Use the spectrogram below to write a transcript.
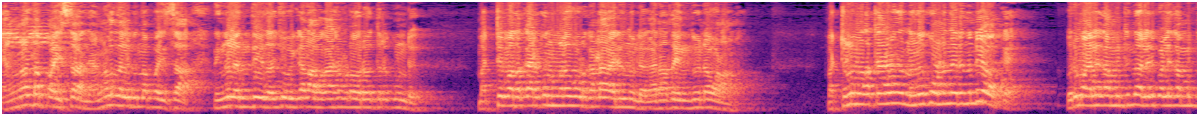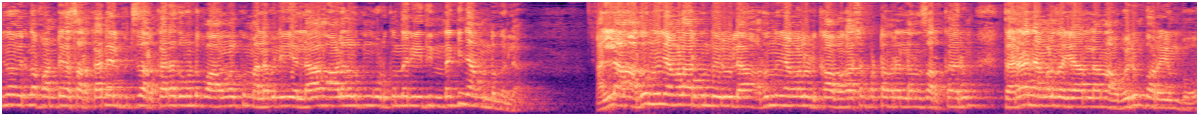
ഞങ്ങളുടെ പൈസ ഞങ്ങൾ നൽകുന്ന പൈസ നിങ്ങൾ എന്ത് ചെയ്തു? അത് ചോദിക്കാനുള്ള അവകാശം ഇവിടെ ഓരോരുത്തർക്കും ഉണ്ട്. മറ്റു മതക്കാർക്കും നിങ്ങൾ കൊടുക്കേണ്ട കാര്യമൊന്നുമില്ല കാരണം അത് ഹിന്ദുവിന്റെ പണമാണ്. മറ്റുള്ള മതക്കാർ നിങ്ങൾക്ക് കൊണ്ടുവന്നിരുന്നുണ്ടെങ്കിൽ ഓക്കെ ഒരു മല കമ്മിറ്റിന്ന് അല്ലെങ്കിൽ പള്ളി കമ്മിറ്റിന്ന് വരുന്ന ഫണ്ട് സർക്കാരിനെ ഏൽപ്പിച്ച് സർക്കാർ അതുകൊണ്ട് പാവങ്ങൾക്കും മലബലി എല്ലാ ആളുകൾക്കും കൊടുക്കുന്ന രീതി ഉണ്ടെങ്കിൽ ഞാൻ മിണ്ടുന്നില്ല. അല്ല അതൊന്നും ഞങ്ങൾ ആർക്കും തരൂല. അതൊന്നും ഞങ്ങൾ എടുക്കാൻ അവകാശപ്പെട്ടവരല്ലെന്ന് സർക്കാരും തരാൻ ഞങ്ങൾ തയ്യാറില്ല എന്ന് അവരും പറയുമ്പോൾ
